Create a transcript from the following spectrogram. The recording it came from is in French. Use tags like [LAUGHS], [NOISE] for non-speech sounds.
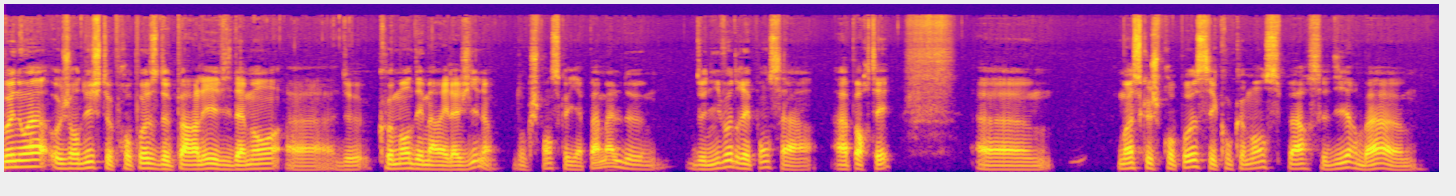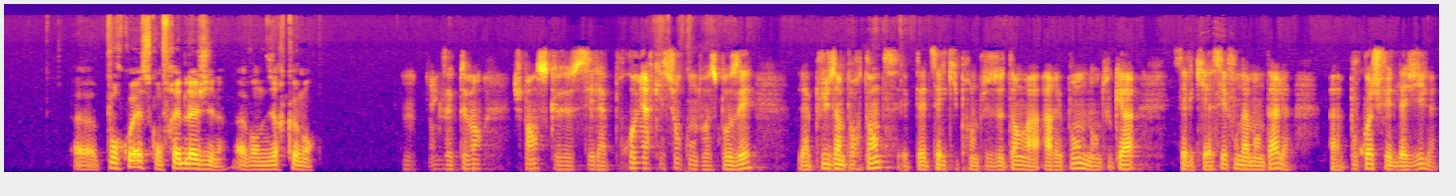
Benoît, aujourd'hui je te propose de parler évidemment euh, de comment démarrer l'agile. Donc je pense qu'il y a pas mal de, niveaux de réponse à, apporter. Euh, moi ce que je propose c'est qu'on commence par se dire bah, euh, pourquoi est-ce qu'on ferait de l'agile avant de dire comment? Mmh, exactement. Je pense que c'est la première question qu'on doit se poser, la plus importante et peut-être celle qui prend le plus de temps à, à, répondre, mais en tout cas celle qui est assez fondamentale. pourquoi je fais de l'agile?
